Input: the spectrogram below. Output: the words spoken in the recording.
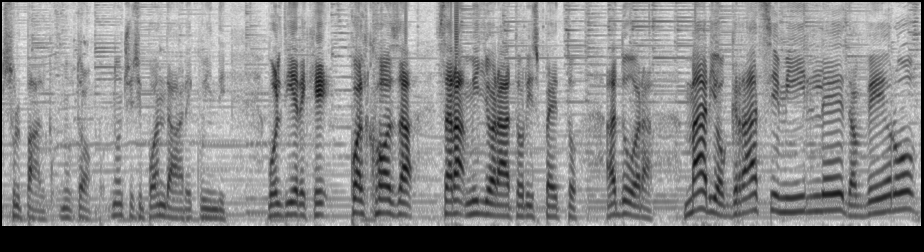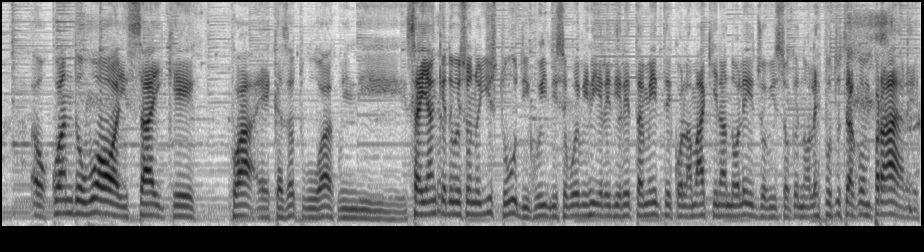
sul palco purtroppo non ci si può andare, quindi vuol dire che qualcosa sarà migliorato rispetto ad ora. Mario, grazie mille, davvero. Oh, quando vuoi sai che qua è casa tua, quindi sai anche dove sono gli studi, quindi se vuoi venire direttamente con la macchina a noleggio, visto che non l'hai potuta comprare,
